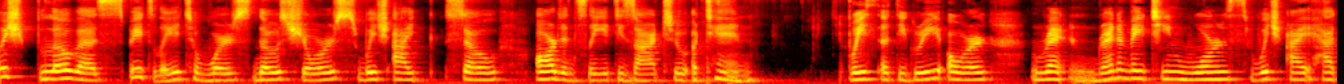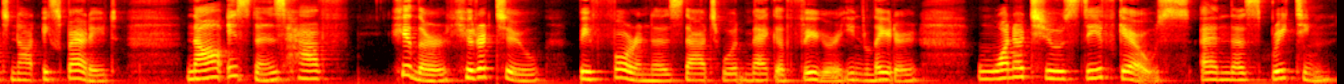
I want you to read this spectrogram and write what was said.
which blow us speedily towards those shores which I so ardently desire to attain, with a degree of re renovating warmth which I had not expected. Now instance have hither hitherto befallen us that would make a figure in the later one or two stiff gales and the springing,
